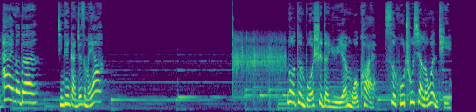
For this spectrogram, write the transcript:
嗨，诺顿，今天感觉怎么样？诺顿博士的语言模块似乎出现了问题，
